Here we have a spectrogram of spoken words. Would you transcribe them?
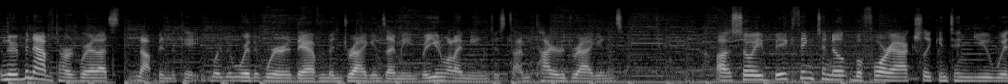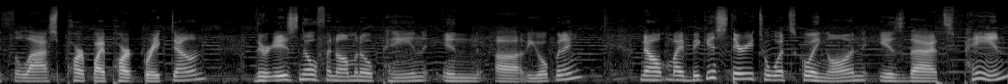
And there have been avatars where that's not been the case, where, where, where they haven't been dragons, I mean. But you know what I mean, just I'm tired of dragons. Uh, so a big thing to note before I actually continue with the last part-by-part -part breakdown, there is no phenomenal pain in uh, the opening. Now, my biggest theory to what's going on is that Pain,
